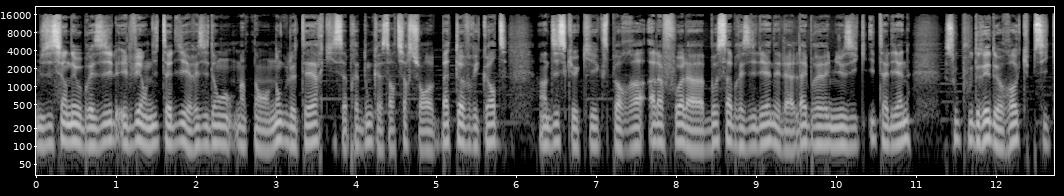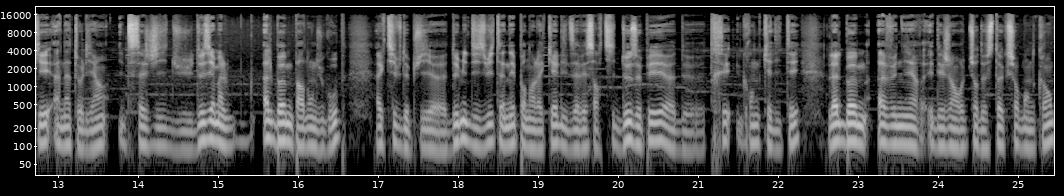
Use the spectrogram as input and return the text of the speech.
musicien né au Brésil, élevé en Italie et résident maintenant en Angleterre, qui s'apprête donc à sortir sur Batov Records, un disque qui explorera à la fois la bossa brésilienne et la library music italienne, saupoudré de rock psyché anatolien. Il s'agit du deuxième al album pardon, du groupe, actif depuis euh, 2018, année pendant laquelle ils avaient sorti deux EP euh, de très grande qualité. L'album à venir est déjà en rupture de stock sur Bandcamp,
